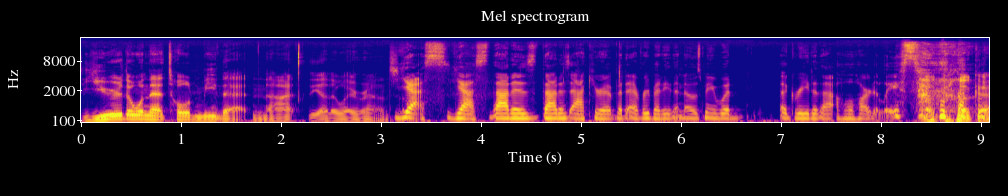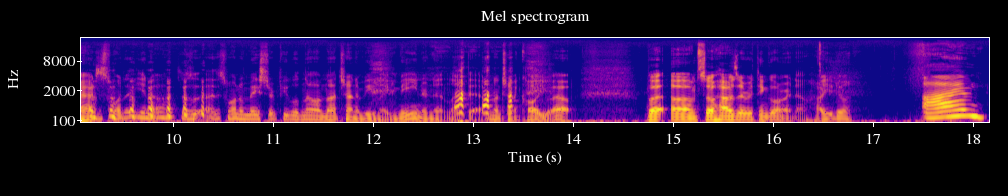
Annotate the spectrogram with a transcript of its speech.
You're the one that told me that, not the other way around. So. Yes, yes, that is that is accurate. But everybody that knows me would agree to that wholeheartedly. So. Okay, okay, I just want to you know I just want to make sure people know I'm not trying to be like mean or nothing like that. I'm not trying to call you out. But um, so how's everything going right now? How are you doing? I'm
